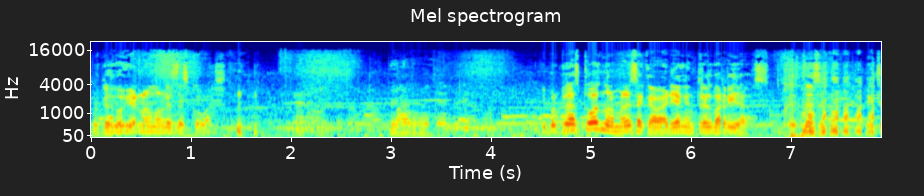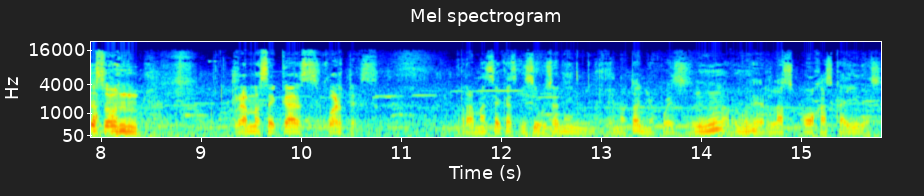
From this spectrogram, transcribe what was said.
Porque el gobierno no les da escobas. Pero Y porque las escobas normales se acabarían en tres barridas. Estas, estas son ramas secas fuertes. ramas secas y se usan en, en otoño, pues, eh, para recoger las hojas caídas.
